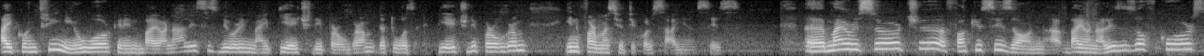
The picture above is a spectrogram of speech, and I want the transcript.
I continue working in bioanalysis during my PhD program. That was a PhD program in pharmaceutical sciences. Uh, my research uh, focuses on uh, bioanalysis, of course,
